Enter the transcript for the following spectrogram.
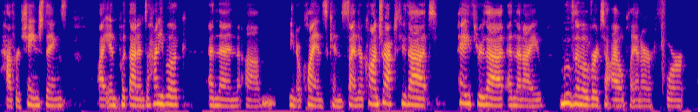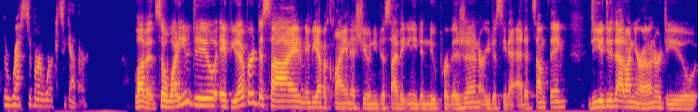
have her change things. I input that into Honeybook, and then um, you know clients can sign their contract through that pay through that, and then I move them over to Aisle Planner for the rest of our work together. Love it. So, what do you do if you ever decide, maybe you have a client issue and you decide that you need a new provision or you just need to edit something? Do you do that on your own or do you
